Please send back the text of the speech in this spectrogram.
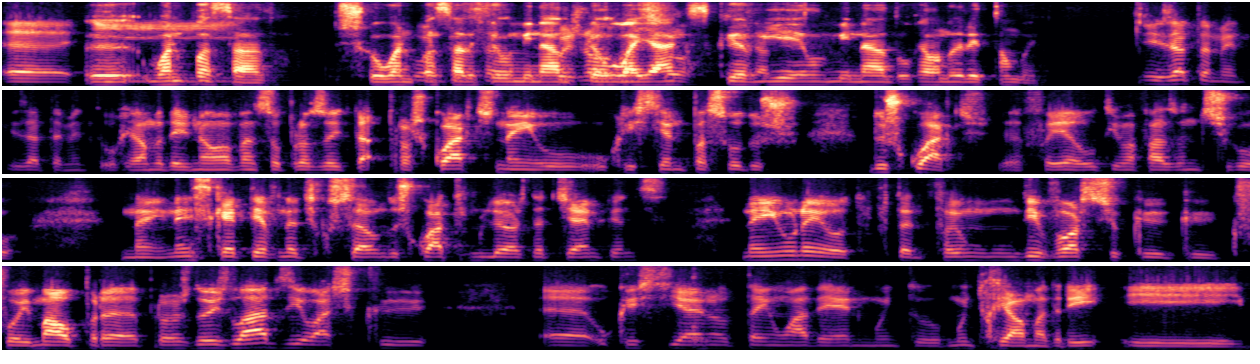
E... O ano passado. Chegou o ano, o passado, passado e foi eliminado pelo Ajax, que havia eliminado o Real Madrid também. Exatamente, exatamente. O Real Madrid não avançou para os, para os quartos, nem o, o, Cristiano passou dos, dos quartos. Foi a última fase onde chegou. Nem, nem sequer teve na discussão dos quatro melhores da Champions, nem um nem outro. Portanto, foi um divórcio que, que, que foi mau para, para os dois lados e eu acho que uh, o Cristiano tem um ADN muito, muito Real Madrid e,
